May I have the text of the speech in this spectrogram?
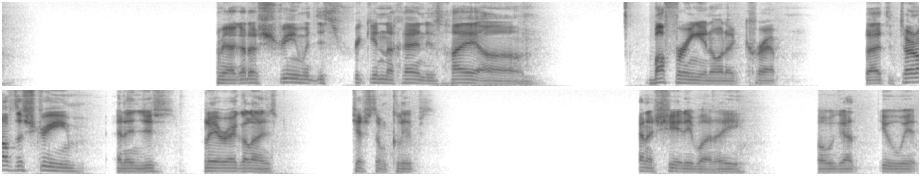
I mean I got a stream with this freaking uh, kind this high um buffering and all that crap. So I had to turn off the stream and then just play regular and catch some clips. Kinda shitty, but hey, what we got to deal with.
